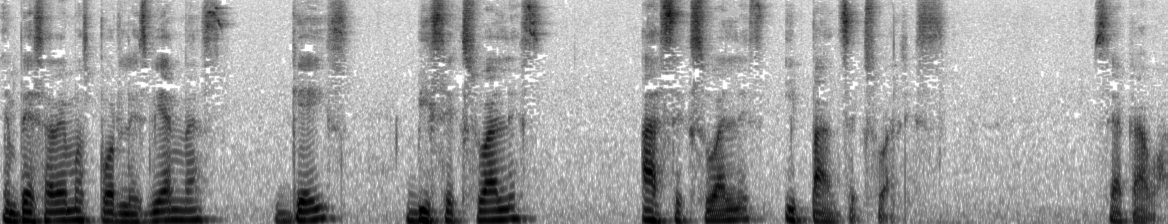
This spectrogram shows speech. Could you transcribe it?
Empezaremos por lesbianas, gays, bisexuales, asexuales y pansexuales. Se acabó.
